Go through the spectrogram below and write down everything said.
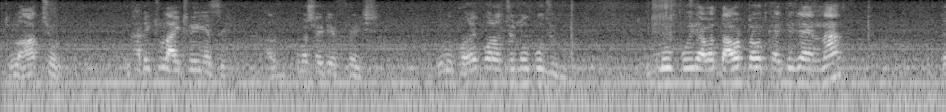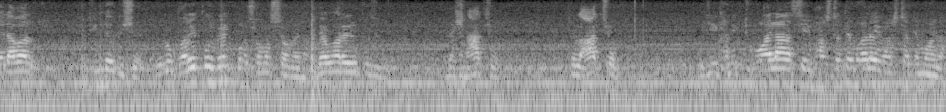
এটা হলো আঁচল এখানে একটু লাইট হয়ে গেছে, আর পুরো সাইডে ফ্রেশ এগুলো ঘরে পরার জন্য উপযোগী। এগুলো পরে আবার দাওয়াত টাওয়াত খাইতে যায় না, তাহলে আবার ভিন্ন বিষয়। এগুলো ঘরে পরবেন কোনো সমস্যা হবে না। ব্যবহারের উপযোগী। দেখেন আঁচল। তাহলে আঁচল। ওই যে এখানে একটু ময়লা আছে, এই ভাঁজটাতে ময়লা, এই ভাঁজটাতে ময়লা।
